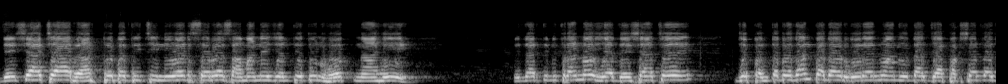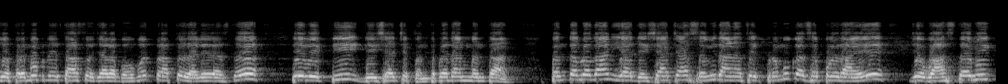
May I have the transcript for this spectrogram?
देशाच्या राष्ट्रपतीची निवड सर्वसामान्य जनतेतून होत नाही. विद्यार्थी मित्रांनो या देशाचे जे पंतप्रधान पदावर विराजमान होतात ज्या पक्षातला जो प्रमुख नेता असतो ज्याला बहुमत प्राप्त झालेलं असतं ते व्यक्ती देशाचे पंतप्रधान बनतात. पंतप्रधान या देशाच्या संविधानाचे प्रमुख असं पद आहे जे वास्तविक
